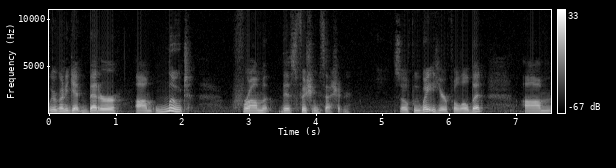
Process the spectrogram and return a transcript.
we're going to get better um, loot from this fishing session. So if we wait here for a little bit, um,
